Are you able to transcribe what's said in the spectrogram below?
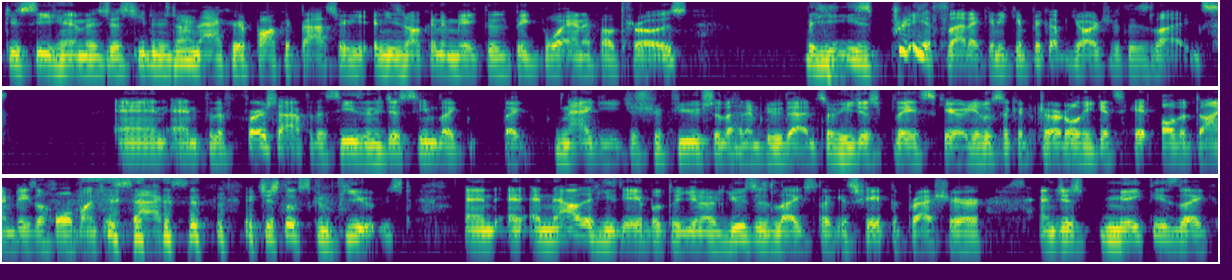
to see him is just you know he's not an accurate pocket passer, he, and he's not going to make those big boy NFL throws. But he, he's pretty athletic and he can pick up yards with his legs. And and for the first half of the season, it just seemed like like Nagy just refused to let him do that, and so he just plays scared. He looks like a turtle. He gets hit all the time, takes a whole bunch of sacks. it just looks confused. And, and and now that he's able to you know use his legs to like escape the pressure and just make these like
